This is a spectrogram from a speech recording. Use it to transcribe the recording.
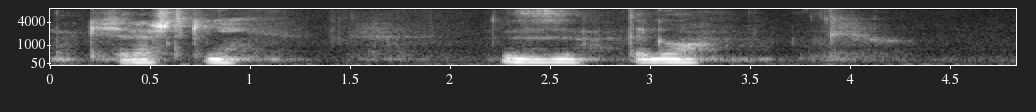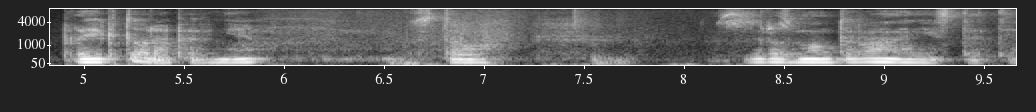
Jakieś resztki z tego projektora pewnie. Został rozmontowany niestety.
